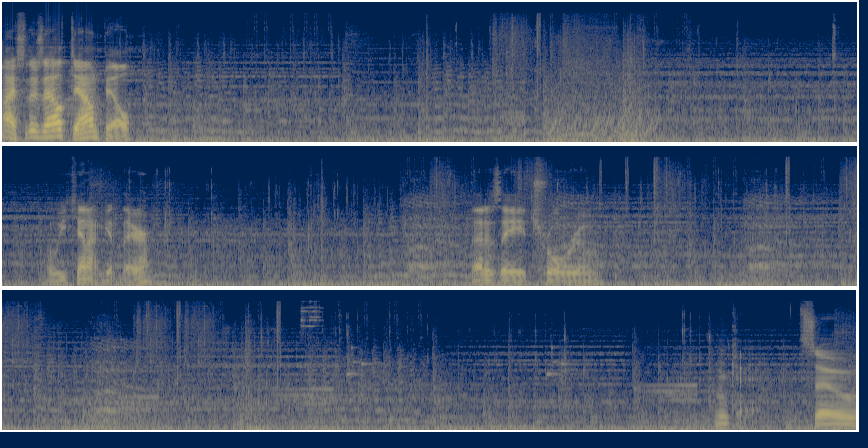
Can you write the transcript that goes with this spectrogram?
Alright, so there's a health down pill. Cannot get there. That is a troll room. Okay, so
